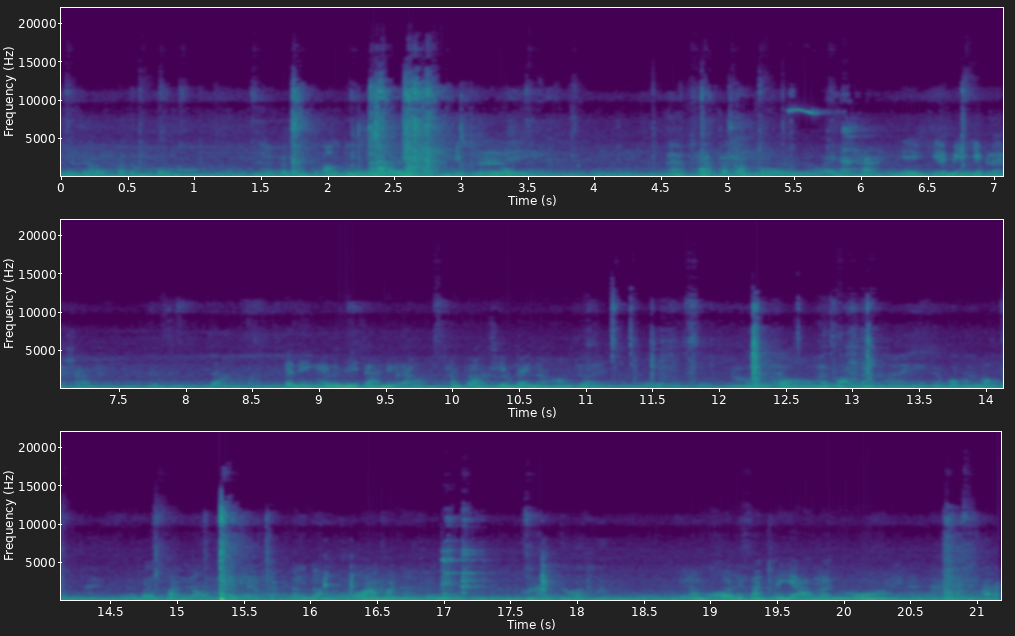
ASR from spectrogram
ที่จะเอาปลาต้องโกะไหนปลาต้องเอาด้วยหยิบเลยอะค่ะปลาต้องโกะด้วยนะคะ นี่พี่ไม่หยิบเลยค่ะำจานค่ะแล้วนี่ไงมันมีจานอยู่แล้ว ทั้งสองชิ้นเลยเนาะเอาด้วยแล้วก็ให้พ่ออุ่นให้เดี๋ยวบอกให้พ่ออุ่นให้แล้วก็ขอนมไปด้วยนะคะอันนี้นมข้นนะคนละตัวค่ะนมข้นสังขยามันม่วงอะไร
